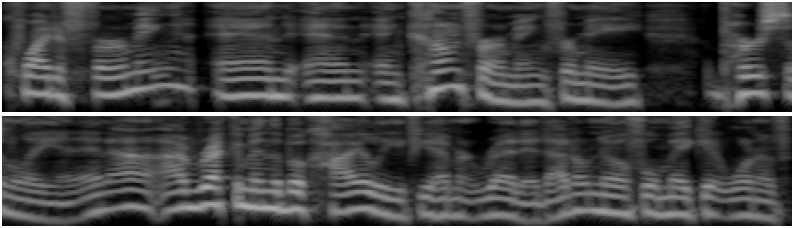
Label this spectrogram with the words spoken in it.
quite affirming and and and confirming for me personally. And I, I, recommend the book highly if you haven't read it. I don't know if we'll make it one of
